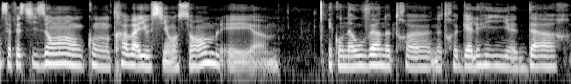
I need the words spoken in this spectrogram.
ça fait six ans qu'on travaille aussi ensemble et, euh, et qu'on a ouvert notre, notre galerie d'art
